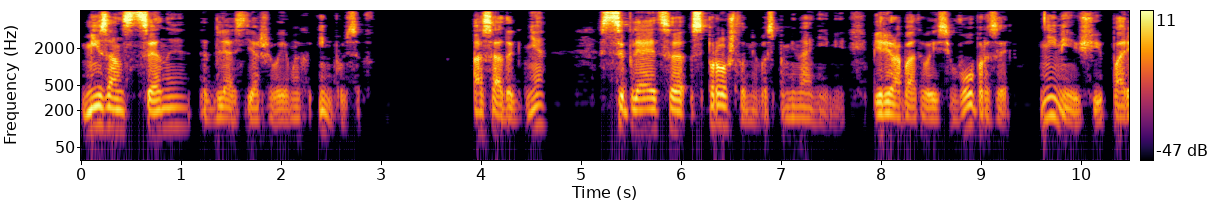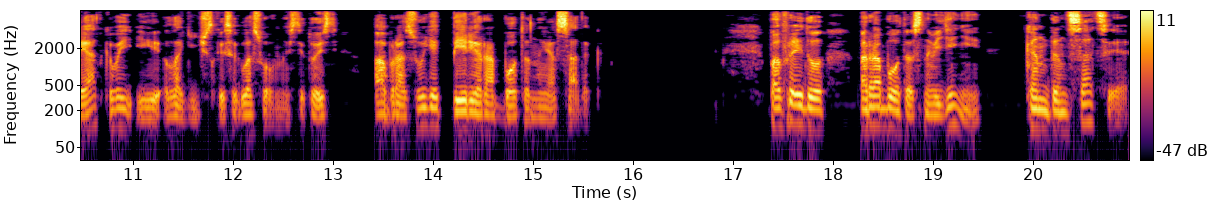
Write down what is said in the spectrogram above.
мизансцены для сдерживаемых импульсов. Осадок дня сцепляется с прошлыми воспоминаниями, перерабатываясь в образы, не имеющие порядковой и логической согласованности, то есть образуя переработанный осадок. По Фрейду работа сновидений – конденсация,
